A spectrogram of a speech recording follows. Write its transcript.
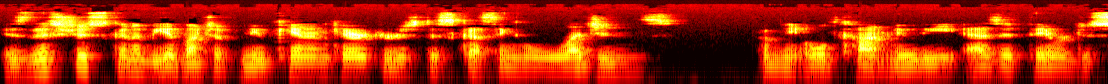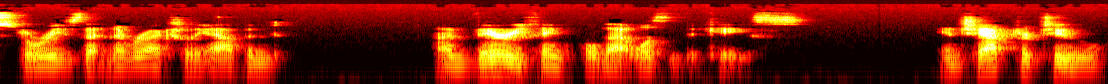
Is this just going to be a bunch of new canon characters discussing legends from the old continuity as if they were just stories that never actually happened? I'm very thankful that wasn't the case. In Chapter 2,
